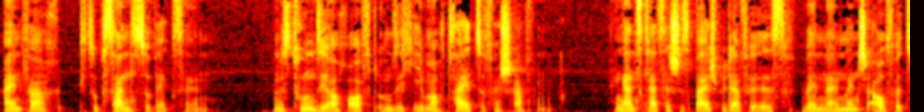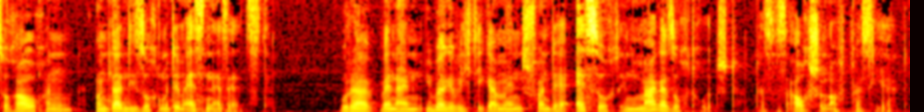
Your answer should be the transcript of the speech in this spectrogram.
einfach die Substanz zu wechseln. Und das tun sie auch oft, um sich eben auch Zeit zu verschaffen. Ein ganz klassisches Beispiel dafür ist, wenn ein Mensch aufhört zu rauchen und dann die Sucht mit dem Essen ersetzt. Oder wenn ein übergewichtiger Mensch von der Esssucht in die Magersucht rutscht. Das ist auch schon oft passiert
